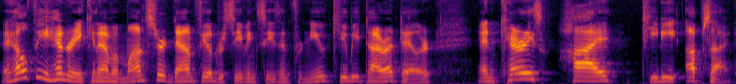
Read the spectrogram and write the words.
A healthy Henry can have a monster downfield receiving season for new QB Tyrod Taylor and carries high TD upside.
